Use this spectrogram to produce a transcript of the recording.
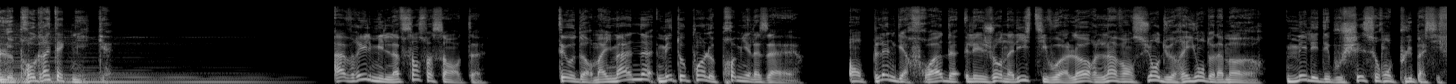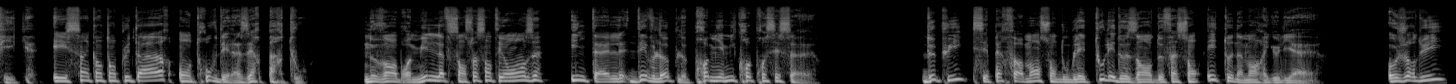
Le progrès technique. Avril 1960. Théodore Maiman met au point le premier laser. En pleine guerre froide, les journalistes y voient alors l'invention du rayon de la mort. Mais les débouchés seront plus pacifiques. Et 50 ans plus tard, on trouve des lasers partout. Novembre 1971, Intel développe le premier microprocesseur. Depuis, ses performances ont doublé tous les deux ans de façon étonnamment régulière. Aujourd'hui,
